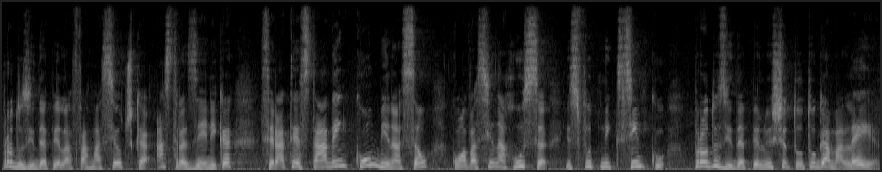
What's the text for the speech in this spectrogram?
produzida pela farmacêutica AstraZeneca, será testada em combinação com a vacina russa Sputnik V, produzida pelo Instituto Gamaleya.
